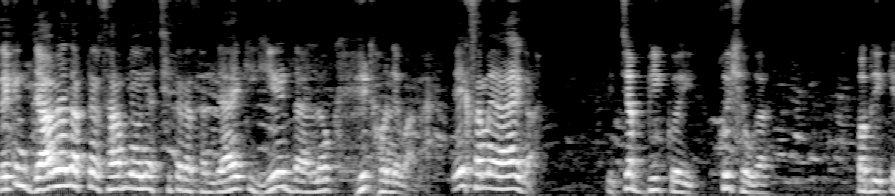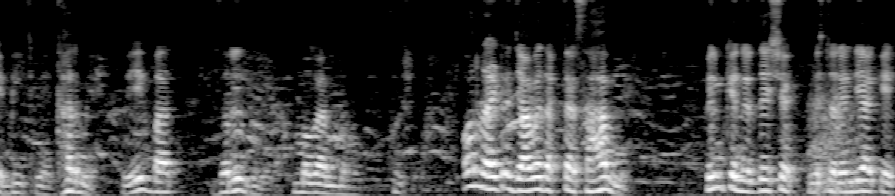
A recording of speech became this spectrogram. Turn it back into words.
लेकिन जावेद अख्तर साहब ने उन्हें अच्छी तरह समझाया कि ये डायलॉग हिट होने वाला है। एक समय आएगा कि जब भी कोई खुश होगा पब्लिक के बीच में, घर में तो एक बात ज़रूर बोलेगा मोगम बहुत खुश हुआ। और राइटर जावेद अख्तर साहब ने फ़िल्म के निर्देशक, मिस्टर इंडिया के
